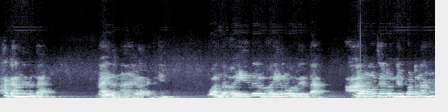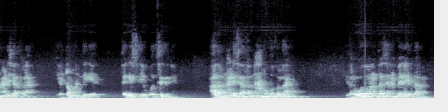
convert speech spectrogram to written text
ಆ ಕಾರಣದಿಂದ ನಾ ಇದನ್ನ ಹೇಳಕತ್ತೀನಿ. ಒಂದು ಐದು ಐದು ನೂರರಿಂದ ಆರ್ನೂರು ಜನರ ಮೇಲ್ಪಟ್ಟು ನಾನು ನಾಡಿಶಾಸ್ತ್ರ ಎಷ್ಟೋ ಮಂದಿಗೆ ತೆಗೆಸಿ ಓದಿಸಿದ್ದೀನಿ ಆದ್ರೆ ನಾಡಿಶಾಸ್ತ್ರ ನಾನು ಓದೋದಿಲ್ಲ. ಇದನ್ನ ಓದುವಂತ ಜನ ಬೇರೆ ಇದ್ದಾರೆ.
